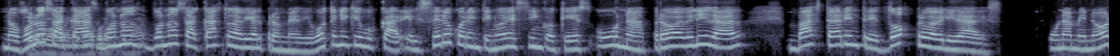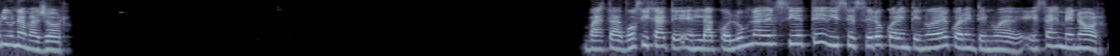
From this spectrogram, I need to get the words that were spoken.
No, vos no 0,49 sacás, por vos no, estimar. vos no sacás todavía el promedio. Vos tenés que buscar el 0,495, que es una probabilidad, va a estar entre dos probabilidades, una menor y una mayor. Va a estar, vos fíjate, en la columna del 7 dice 0,4949, esa es menor.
